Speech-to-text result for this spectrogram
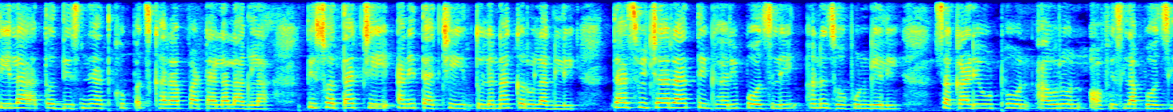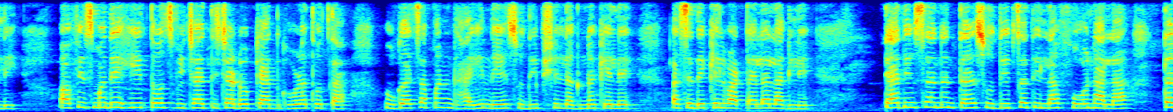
तिला तो दिसण्यात खूपच खराब वाटायला लागला. ती स्वतःची आणि त्याची तुलना करू लागली. त्याच विचारात ती घरी पोचली आणि झोपून गेली. सकाळी उठून आवरून ऑफिसला पोहोचली. ऑफिसमध्येही तोच विचार तिच्या डोक्यात घोळत होता. उगाचा पण घाईने सुदीपशी लग्न केले असे देखील वाटायला लागले. त्या दिवसानंतर सुदीपचा तिला फोन आला तर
